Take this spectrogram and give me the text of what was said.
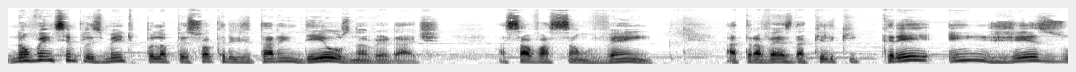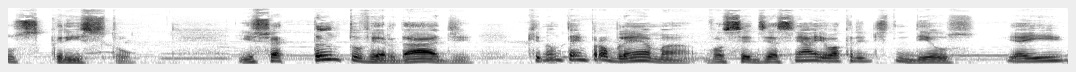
não vem simplesmente pela pessoa acreditar em Deus, na verdade. A salvação vem através daquele que crê em Jesus Cristo. Isso é tanto verdade que não tem problema você dizer assim: "Ah, eu acredito em Deus". E aí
